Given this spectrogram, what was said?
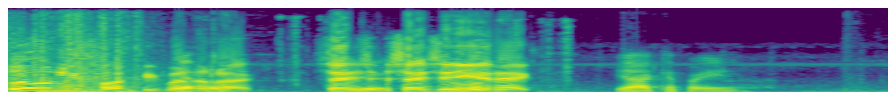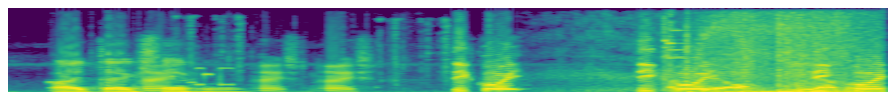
holy fuck, ik ben Ik geraakt. Zijn, zijn ze hier, Rek? Ja, ik heb er één. Ah, thanks, Nee. thank you. Nice, nice. Decoy! Heb Decoy! je 8 ammo? Decoy!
